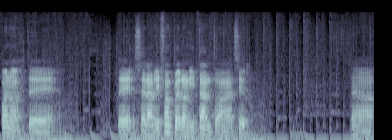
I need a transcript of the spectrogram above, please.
bueno, este, se, la rifan, pero ni tanto, van a decir. O sea,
